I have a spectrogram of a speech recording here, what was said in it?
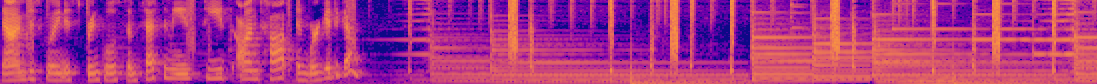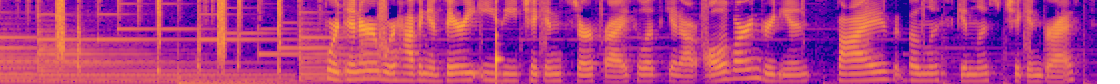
Now I'm just going to sprinkle some sesame seeds on top and we're good to go. For dinner, we're having a very easy chicken stir fry. So let's get out all of our ingredients. Five boneless, skinless chicken breasts.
